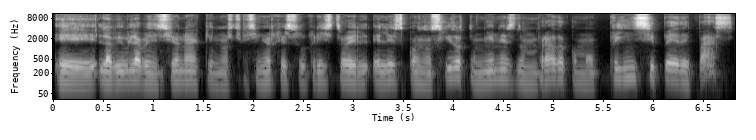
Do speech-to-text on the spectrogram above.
Eh, la Biblia menciona que nuestro Señor Jesucristo, él, él, es conocido, también es nombrado como príncipe de paz.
